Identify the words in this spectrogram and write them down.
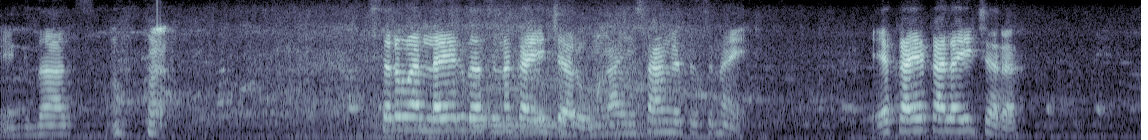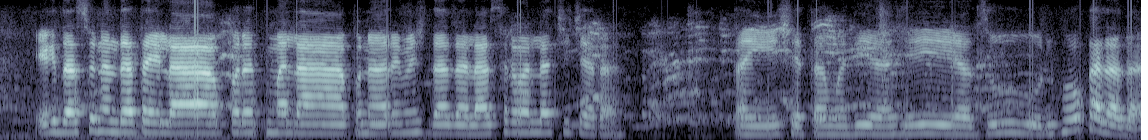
एकदाच. सर्वांना एकदाच नका विचारू मग आम्ही सांगतच नाही. एका एकाला विचारा. एकदा सुनंदा ताईला परत मला पुन्हा रमेश दादाला सर्वांनाच विचारा. ताई शेतामध्ये आहे अजून. हो का दादा?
